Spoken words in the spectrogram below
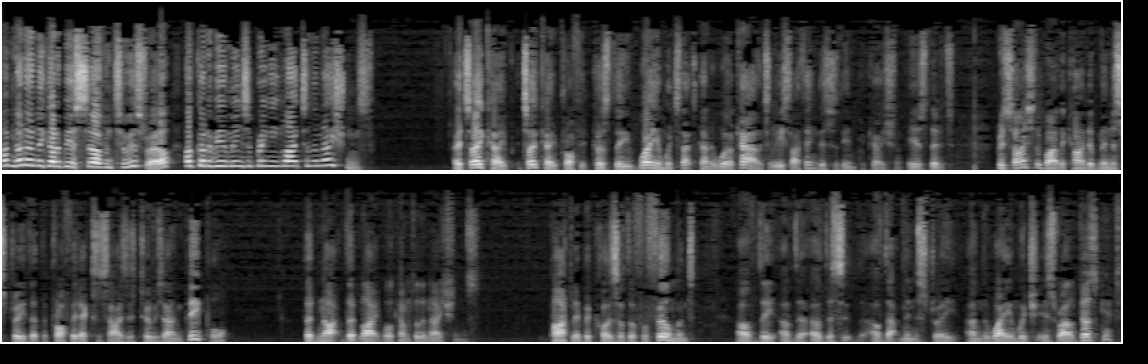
I've not only got to be a servant to Israel, I've got to be a means of bringing light to the nations. It's okay, it's okay, prophet, because the way in which that's going to work out, at least I think this is the implication, is that it's precisely by the kind of ministry that the prophet exercises to his own people that, not, that light will come to the nations, partly because of the fulfillment of, the, of, the, of, the, of that ministry and the way in which Israel does get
